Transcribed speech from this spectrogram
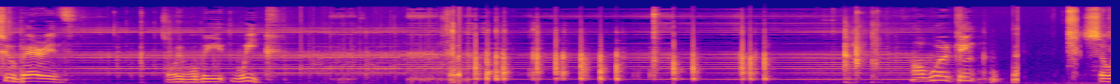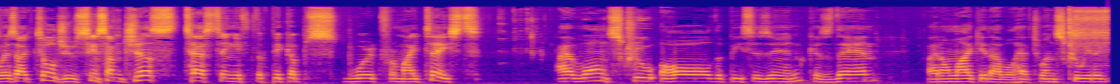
too buried so we will be weak. All working. So as I told you, since I'm just testing if the pickups work for my taste, I won't screw all the pieces in because then if I don't like it, I will have to unscrew it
